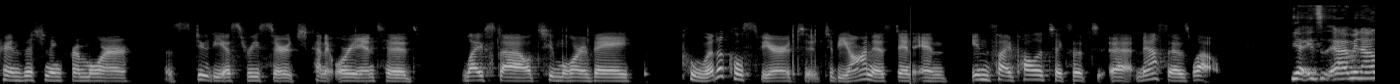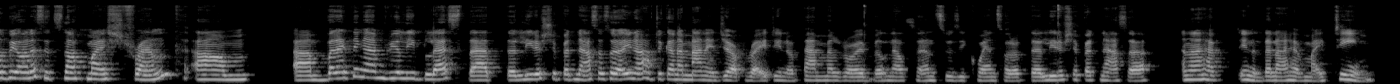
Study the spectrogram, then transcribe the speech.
transitioning from more studious research kind of oriented lifestyle to more of a political sphere, to, to be honest, and, and inside politics at, at NASA as well. Yeah, it's. I mean, I'll be honest. It's not my strength. Um, um, but I think I'm really blessed that the leadership at NASA. So you know, I have to kind of manage up, right? You know, Pam Melroy, Bill Nelson, Susie Quinn, sort of the leadership at NASA, and I have, you know, then I have my team,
